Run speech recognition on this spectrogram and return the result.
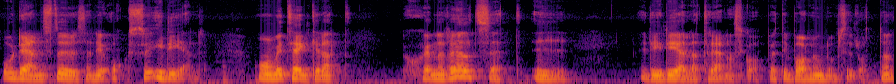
Och den styrelsen är också ideell. Och om vi tänker att generellt sett i det ideella tränarskapet i barn och ungdomsidrotten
